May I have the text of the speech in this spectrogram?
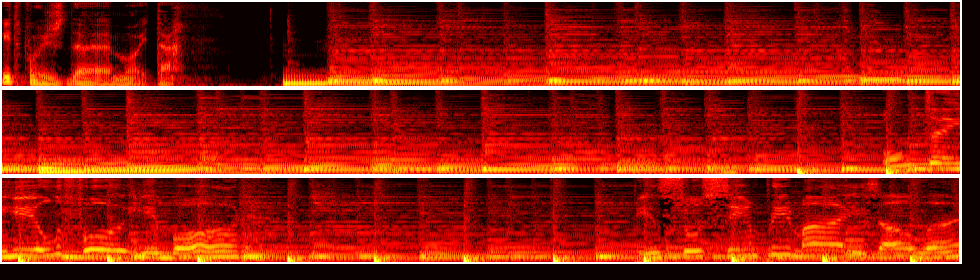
e depois da Moita. Sempre mais além.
